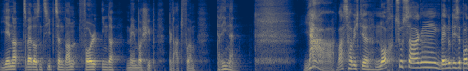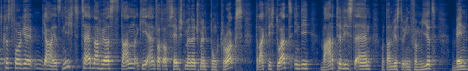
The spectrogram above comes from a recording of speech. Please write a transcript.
Jänner 2017 dann voll in der Membership-Plattform drinnen. Ja, was habe ich dir noch zu sagen? Wenn du diese Podcast-Folge ja jetzt nicht zeitnah hörst, dann geh einfach auf selbstmanagement.rocks, trag dich dort in die Warteliste ein und dann wirst du informiert, wenn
